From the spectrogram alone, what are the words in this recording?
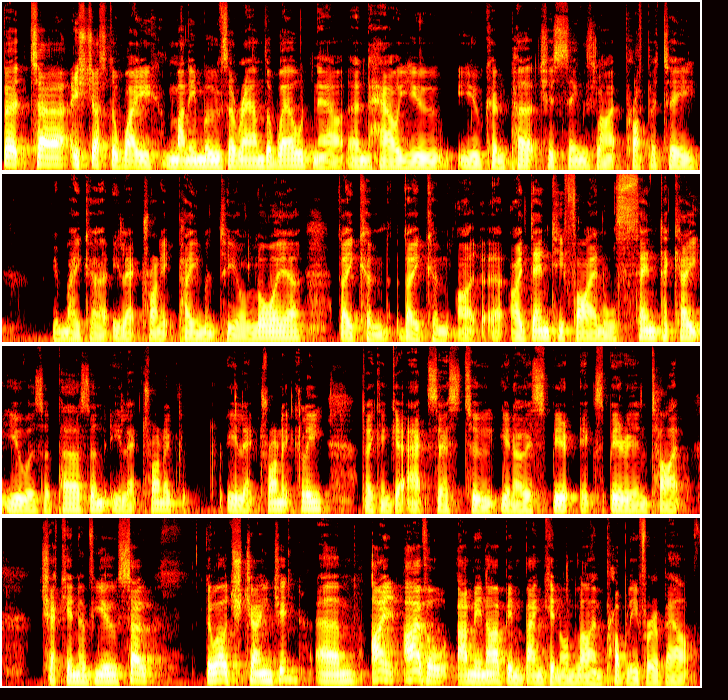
But uh, it's just the way money moves around the world now, and how you you can purchase things like property. You make an electronic payment to your lawyer. They can they can uh, identify and authenticate you as a person electronic, electronically. They can get access to you know Experian type check-in of you. So the world's changing. Um, I, I've, I mean, I've been banking online probably for about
